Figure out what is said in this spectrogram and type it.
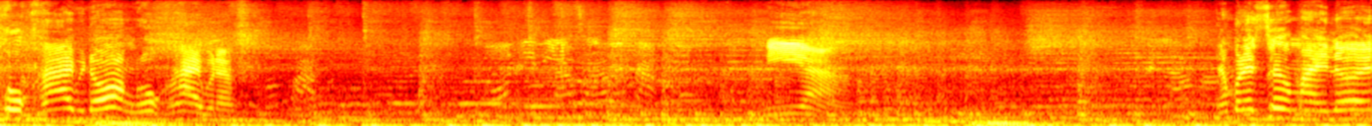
โชคให้พี่น้องโชคให้ไปนะเนี่ยยังไม่ได้เสื้อใหม่เลย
